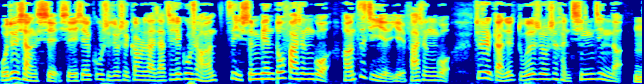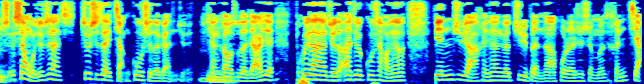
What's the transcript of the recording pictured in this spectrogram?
我就想写写一些故事，就是告诉大家，这些故事好像自己身边都发生过，好像自己也也发生过，就是感觉读的时候是很亲近的。嗯，像我就这样，就是在讲故事的感觉，想告诉大家，而且不会让大家觉得啊，这个故事好像编剧啊，很像个剧本啊，或者是什么很假，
